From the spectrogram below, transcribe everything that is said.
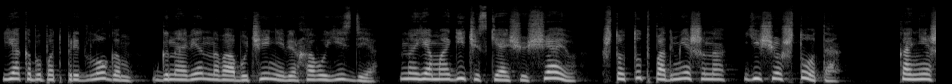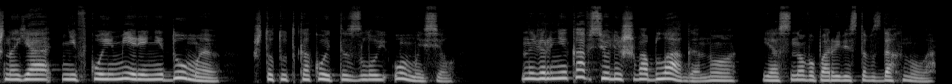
якобы под предлогом мгновенного обучения верховой езде. Но я магически ощущаю, что тут подмешано еще что-то. Конечно, я ни в коей мере не думаю, что тут какой-то злой умысел. Наверняка все лишь во благо, но я снова порывисто вздохнула.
